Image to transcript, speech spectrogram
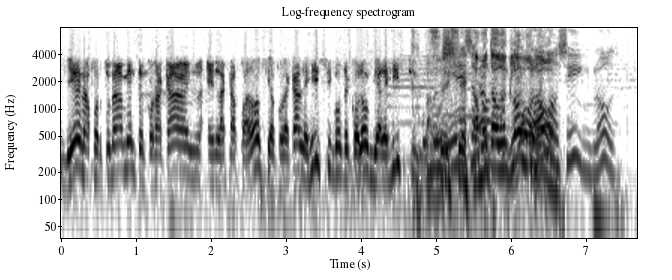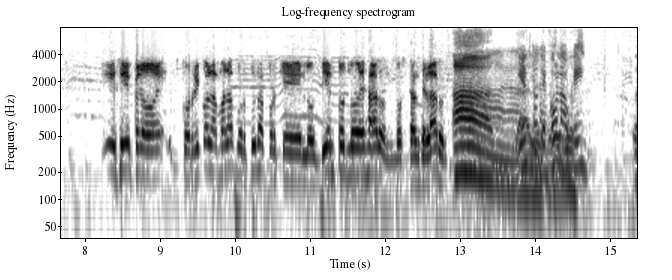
bien, afortunadamente por acá en la, en la Capadocia, por acá lejísimos de Colombia, lejísimos. Sí, sí. eso ¿Ha no- montado en globo o no? globo, sí, en globo. Sí, sí, pero eh, corrí con la mala fortuna porque los vientos no dejaron, los cancelaron. Ah, ¿Vientos de cola o qué?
